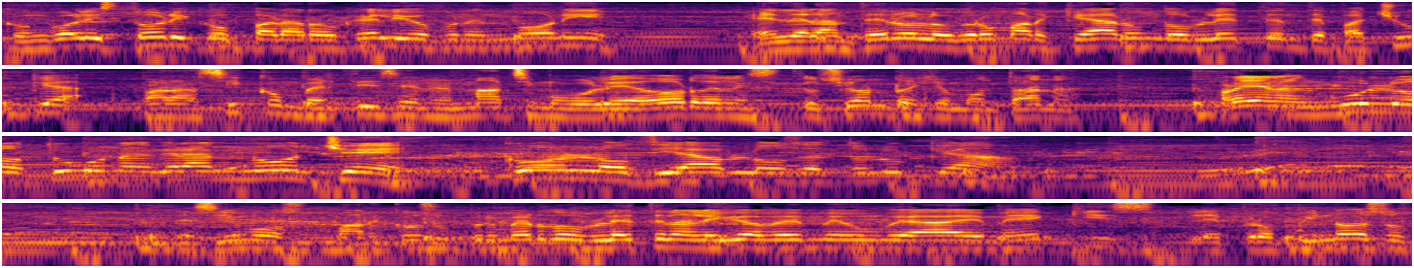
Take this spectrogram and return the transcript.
con gol histórico para Rogelio Funes Mori. El delantero logró marcar un doblete ante Pachuca para así convertirse en el máximo goleador de la institución regiomontana. Brian Angulo tuvo una gran noche con los Diablos del Toluca. Decimos, marcó su primer doblete en la Liga BMVA MX, le propinó esos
